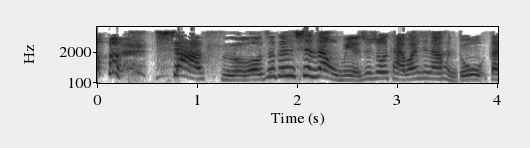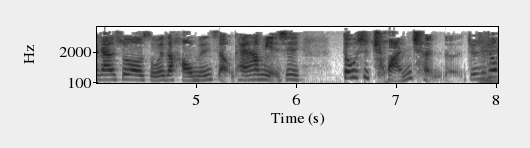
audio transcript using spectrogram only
吓死了！这跟现在我们也是说，台湾现在很多大家说到所谓的豪门小开，他们也是。都是传承的，就是说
